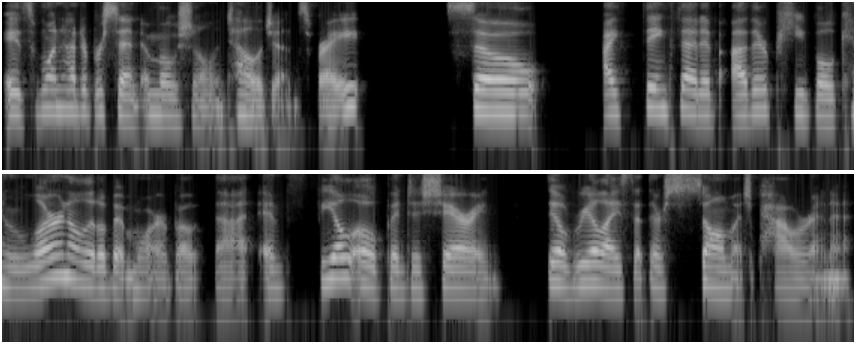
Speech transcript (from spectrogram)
It's 100% emotional intelligence, right? So I think that if other people can learn a little bit more about that and feel open to sharing, they'll realize that there's so much power in it.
